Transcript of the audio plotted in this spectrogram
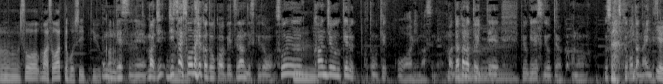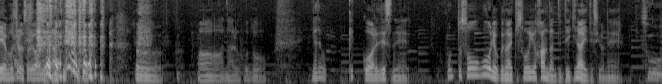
うんそうまあそうあってほしいっていうか、うんですね。まあじ実際そうなるかどうかは別なんですけど、そういう感じを受けることが結構ありますね、まあ、だからといってうん。病気ですよってあの嘘をつくことはないんですけど。いやいや もちろんはいそれはね、ないですけど。うん。ああなるほど。いやでも結構あれですね。本当総合力ないとそういう判断ってできないですよねそう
